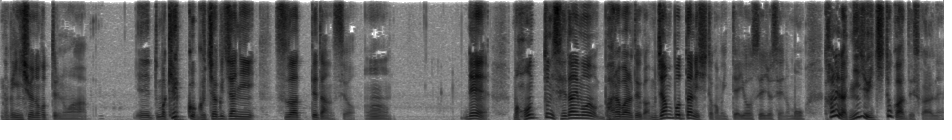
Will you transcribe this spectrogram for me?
なんか印象に残ってるのは、えっ、ー、と、まあ結構ぐちゃぐちゃに座ってたんですよ。うん。で、まあ、本当に世代もバラバラというか、ジャンポッタニシとかもいて、妖精女性のもう、彼ら21とかですからね。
